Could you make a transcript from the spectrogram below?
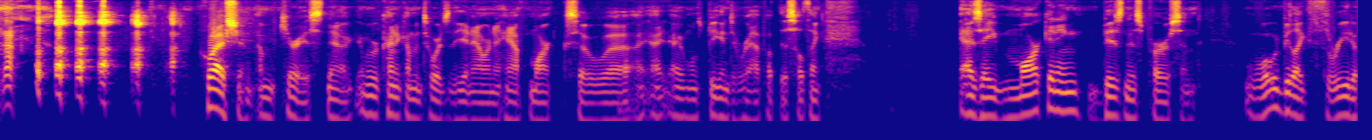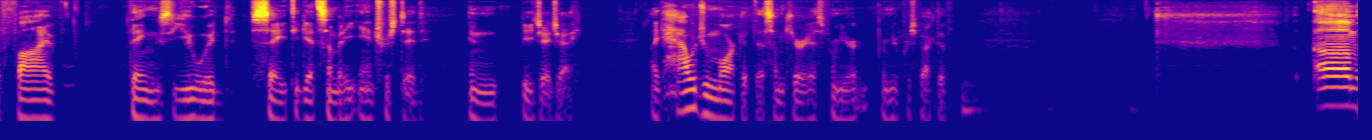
Question. I'm curious now. We're kind of coming towards the an hour and a half mark, so uh, I, I, I almost begin to wrap up this whole thing. As a marketing business person, what would be like three to five things you would say to get somebody interested in BJJ? Like, how would you market this? I'm curious from your from your perspective. Um,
